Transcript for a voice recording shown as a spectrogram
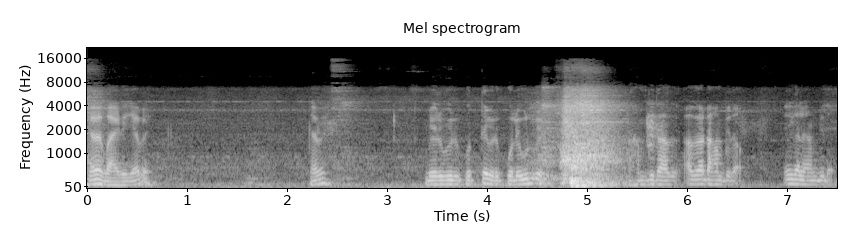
যাবে বাইরে যাবে? যাবে? বেরু বেরু করতে, বেরু কোলে উঠবে? হাম্পি দাও, আগে একটা হাম্পি দাও। এই গেলে হাম্পি দাও।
